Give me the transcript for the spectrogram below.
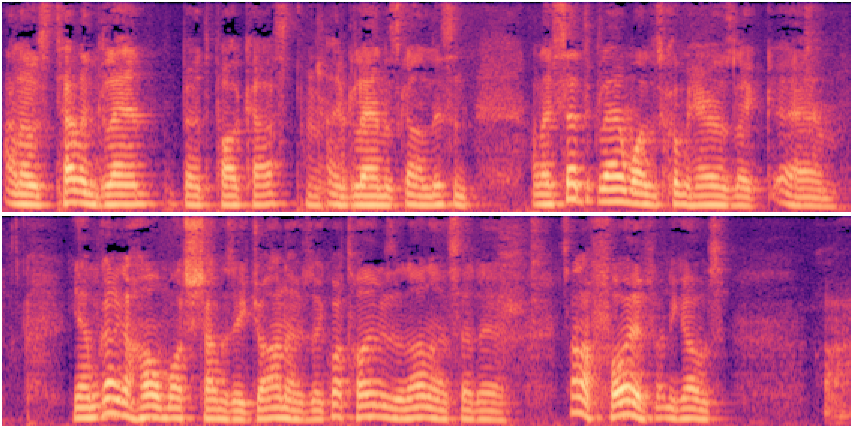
And I was telling Glenn about the podcast, and Glenn is going to listen. And I said to Glenn while I was coming here, I was like, um, "Yeah, I'm going to go home and watch Champions League draw." And I was like, "What time is it on?" I said, uh, "It's on at five. And he goes, "Ah,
